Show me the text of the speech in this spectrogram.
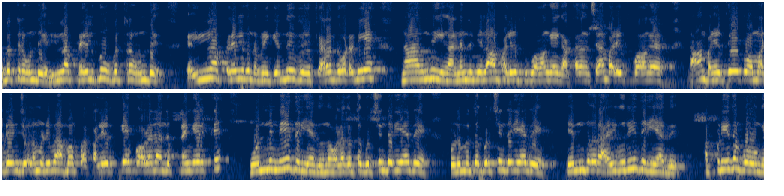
உபத்திரம் உண்டு எல்லா பிள்ளைகளுக்கும் உபத்திரம் உண்டு. எல்லா பிள்ளைகளுக்கும் இந்த இன்னைக்கு வந்து பிறந்த உடனே நான் வந்து எங்க அண்ணன் தம்பிலாம் பள்ளிக்கூடத்துக்கு போவாங்க எங்க அக்கா தங்கச்சிலாம் பள்ளிக்கூடத்துக்கு போவாங்க. நான் பள்ளிக்கூடத்துக்கே போக மாட்டேன்னு சொல்ல முடியுமா? அப்போ பள்ளிக்கூடத்துக்கே போகலன்னு அந்த பிள்ளைங்களுக்கு ஒண்ணுமே தெரியாது. இந்த உலகத்தை குறிச்சும் தெரியாது குடும்பத்தை குறிச்சும் தெரியாது எந்த ஒரு அறிகுறியும் தெரியாது. அப்படியே தான் போவோங்க.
